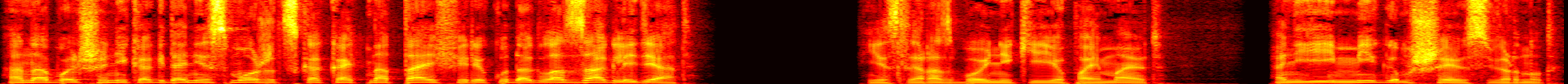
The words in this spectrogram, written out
она больше никогда не сможет скакать на тайфере, куда глаза глядят. Если разбойники ее поймают, они ей мигом шею свернут,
